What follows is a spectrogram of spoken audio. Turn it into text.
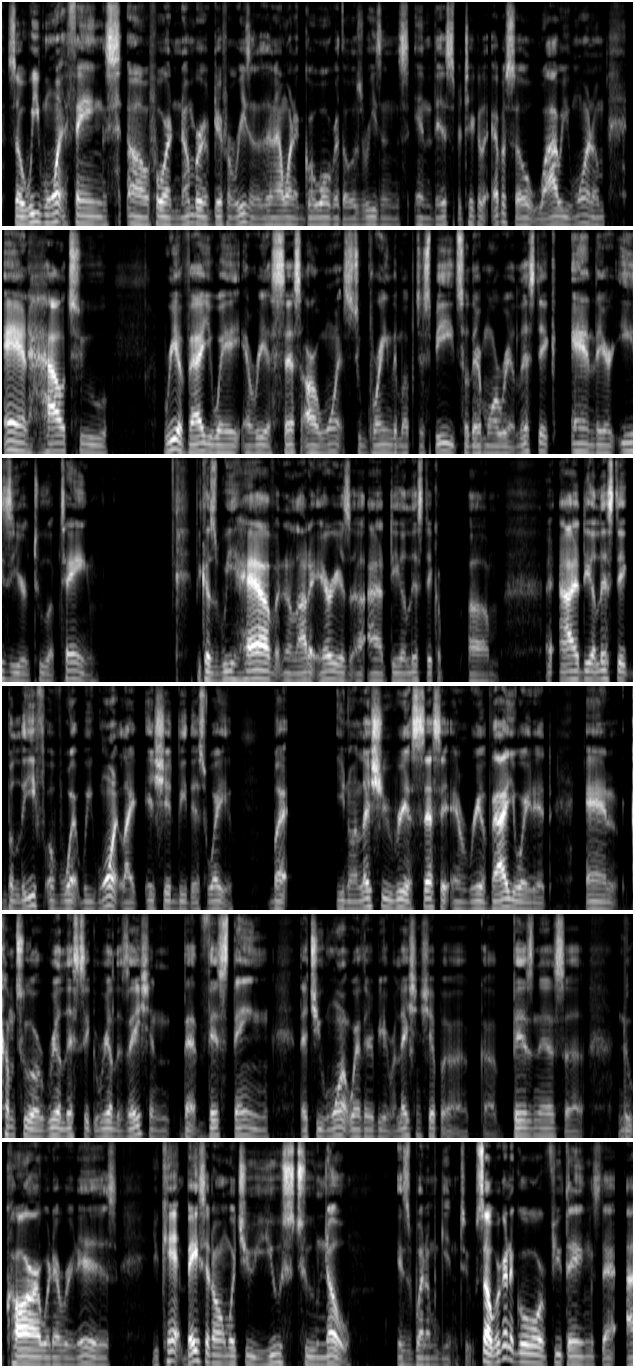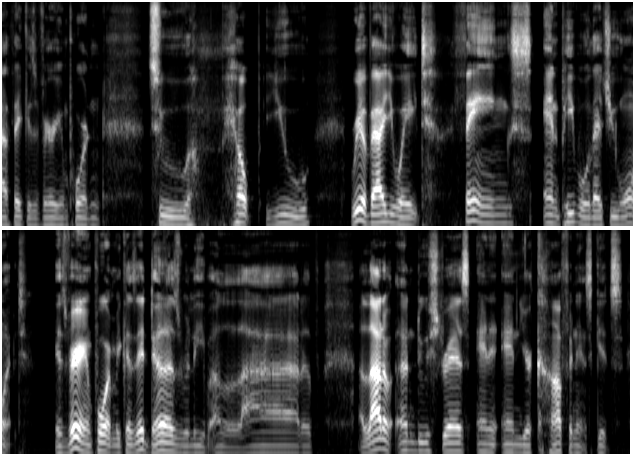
So we want things uh, for a number of different reasons, and I want to go over those reasons in this particular episode, why we want them, and how to reevaluate and reassess our wants to bring them up to speed so they're more realistic and they're easier to obtain. Because we have in a lot of areas an idealistic um, an idealistic belief of what we want, like it should be this way. But you know, unless you reassess it and reevaluate it and come to a realistic realization that this thing that you want, whether it be a relationship, a, a business, a new car, whatever it is, you can't base it on what you used to know, is what I'm getting to. So, we're going to go over a few things that I think is very important to help you reevaluate things and people that you want is very important because it does relieve a lot of a lot of undue stress and and your confidence gets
